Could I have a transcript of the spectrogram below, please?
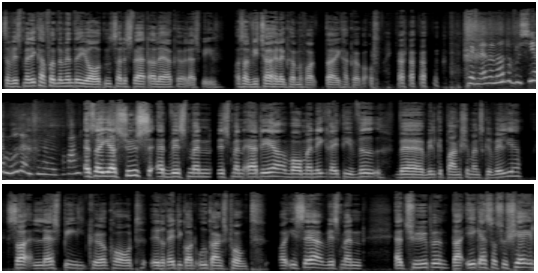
Så hvis man ikke har fundamentet i orden, så er det svært at lære at køre lastbil. Og så vi tør heller ikke køre med folk, der ikke har kørekort. Jamen, er der noget, du vil sige om uddannelsen? Altså, jeg synes, at hvis man, hvis man er der, hvor man ikke rigtig ved, hvad, hvilke branche man skal vælge, så er lastbil, kørekort et rigtig godt udgangspunkt. Og især hvis man er type, der ikke er så social,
